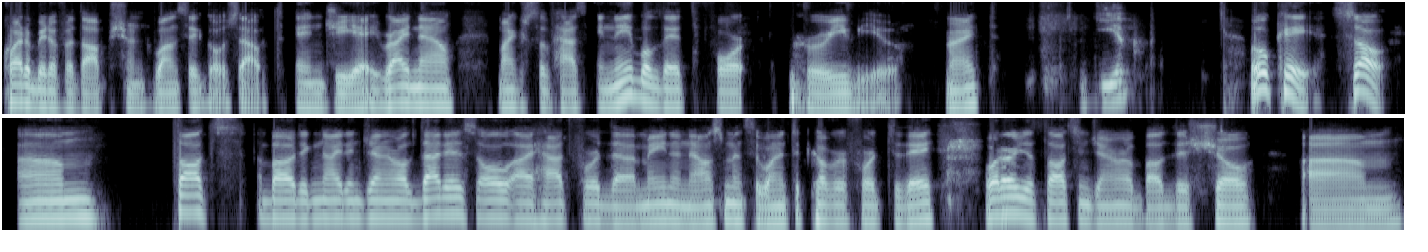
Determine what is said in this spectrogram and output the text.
quite a bit of adoption once it goes out in GA. Right now, Microsoft has enabled it for preview, right? Yep. Okay, so um, thoughts about Ignite in general. That is all I had for the main announcements I wanted to cover for today. What are your thoughts in general about this show? Um,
